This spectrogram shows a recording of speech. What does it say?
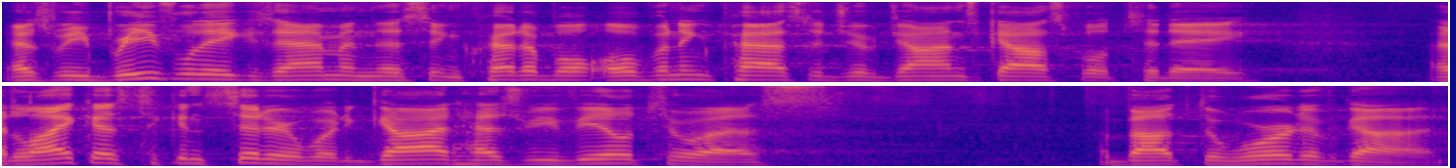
As we briefly examine this incredible opening passage of John's Gospel today, I'd like us to consider what God has revealed to us about the Word of God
